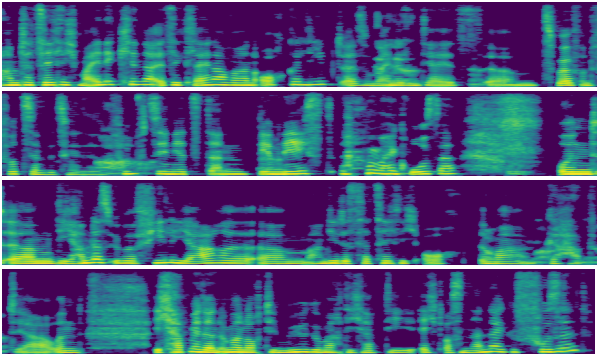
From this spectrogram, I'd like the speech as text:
haben tatsächlich meine Kinder, als sie kleiner waren, auch geliebt. Also meine ja, sind ja jetzt ähm, 12 und 14, beziehungsweise ah. 15 jetzt dann demnächst, mein Großer. Und ähm, die haben das über viele Jahre, ähm, haben die das tatsächlich auch immer auch gehabt, ja. ja. Und ich habe mir dann immer noch die Mühe gemacht, ich habe die echt auseinandergefusselt,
